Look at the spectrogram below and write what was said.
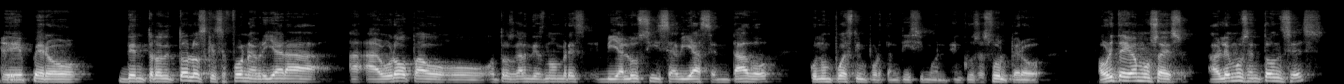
eh, pero dentro de todos los que se fueron a brillar a, a- a Europa o, o otros grandes nombres, Villaluz sí se había sentado con un puesto importantísimo en, en Cruz Azul, pero ahorita llegamos a eso. Hablemos entonces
